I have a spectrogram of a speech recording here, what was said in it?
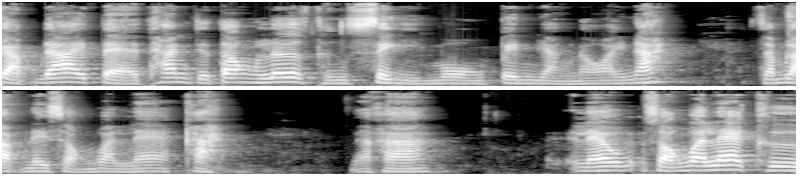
กลับได้แต่ท่านจะต้องเลิกถึง4ี่โมงเป็นอย่างน้อยนะสำหรับใน 2 วันแรกค่ะนะคะ แล้ว 2 วันแรกคือ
